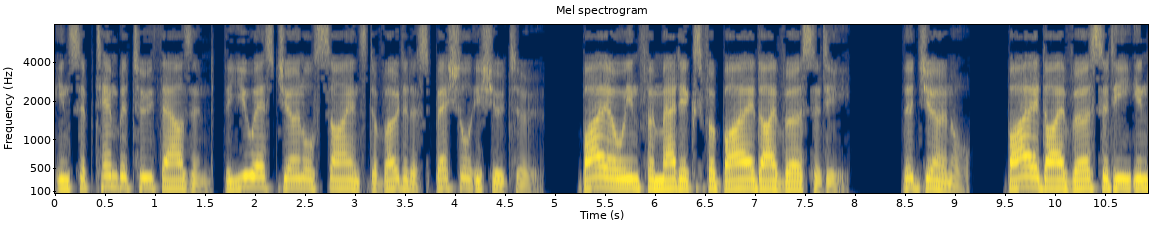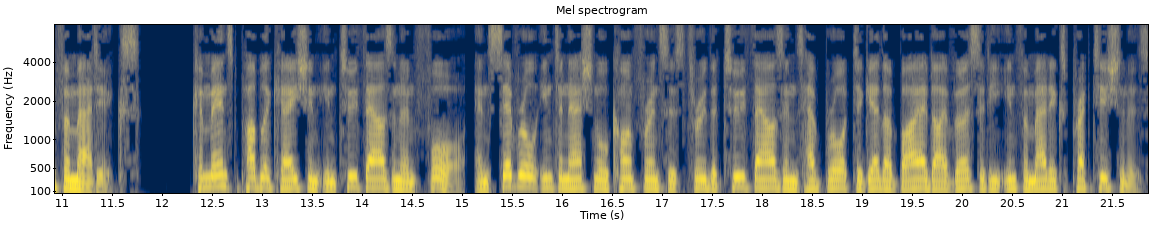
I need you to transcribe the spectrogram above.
In September 2000, the U.S. journal Science devoted a special issue to Bioinformatics for Biodiversity. The journal, Biodiversity Informatics, commenced publication in 2004, and several international conferences through the 2000s have brought together biodiversity informatics practitioners,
